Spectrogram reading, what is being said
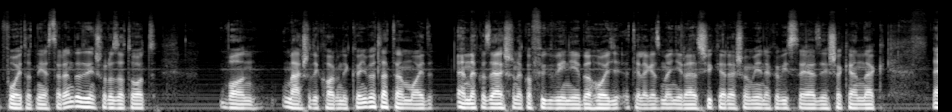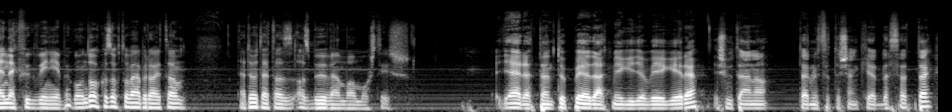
folytatni ezt a rendezvénysorozatot. Van második, harmadik könyvetletem, majd ennek az elsőnek a függvényébe, hogy tényleg ez mennyire lesz sikeres, milyenek a visszajelzések ennek, ennek függvényébe gondolkozok tovább rajta. Tehát ötlet az, az bőven van most is. Egy elrettentő példát még így a végére, és utána természetesen kérdezhettek.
